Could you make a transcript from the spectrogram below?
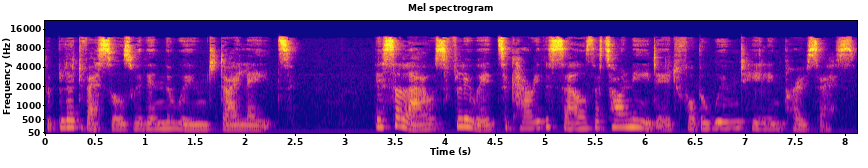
the blood vessels within the wound dilate. This allows fluid to carry the cells that are needed for the wound healing process.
